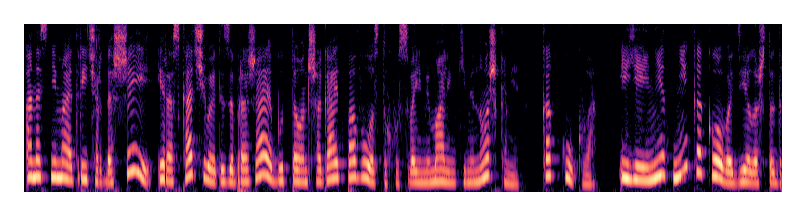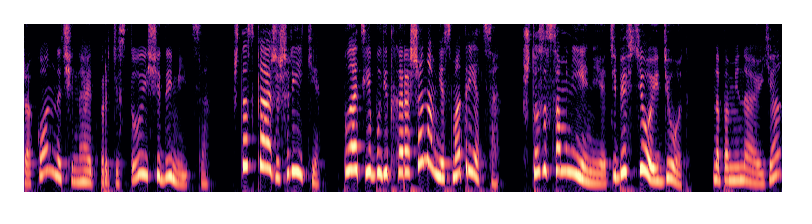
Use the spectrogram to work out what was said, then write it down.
Она снимает Ричарда с шеи и раскачивает, изображая, будто он шагает по воздуху своими маленькими ножками, как кукла. И ей нет никакого дела, что дракон начинает протестующе дымиться. «Что скажешь, Рики? Платье будет хорошо на мне смотреться?» «Что за сомнение? Тебе все идет!» Напоминаю я,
